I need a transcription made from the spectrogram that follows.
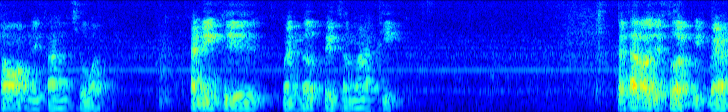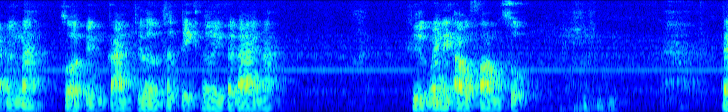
ชอบในการสวด อันนี้คือมันเริ่มเป็นสมาธิ แต่ถ้าเราจะสวดอีกแบบหนึ่งนะสวดเป็นการเจริญสติเลยก็ได้นะคือไม่ได้เอาความสุข แต่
